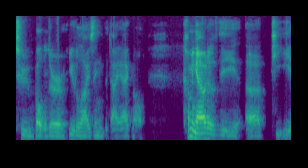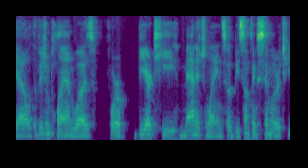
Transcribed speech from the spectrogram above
to Boulder utilizing the diagonal. Coming out of the uh, PEL, the vision plan was for BRT managed lanes. So it'd be something similar to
